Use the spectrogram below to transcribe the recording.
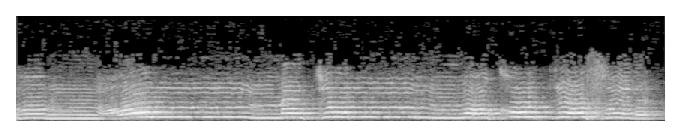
أمة مقتصدة.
